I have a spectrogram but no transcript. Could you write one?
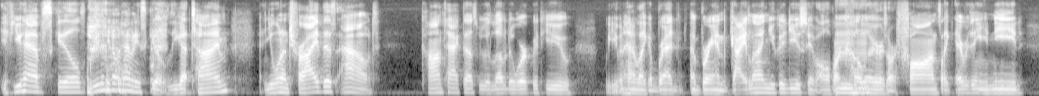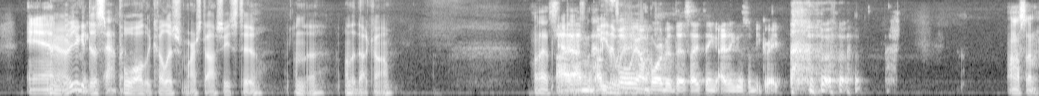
if you have skills, even if you don't have any skills, you got time and you want to try this out, contact us. We would love to work with you. We even have like a brand a brand guideline you could use. So you have all of our mm-hmm. colors, our fonts, like everything you need. And yeah, you can just pull all the colors from our style sheets too on the on the dot com. Well, that's, I, am I'm fully way. on board with this. I think I think this would be great. Awesome.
